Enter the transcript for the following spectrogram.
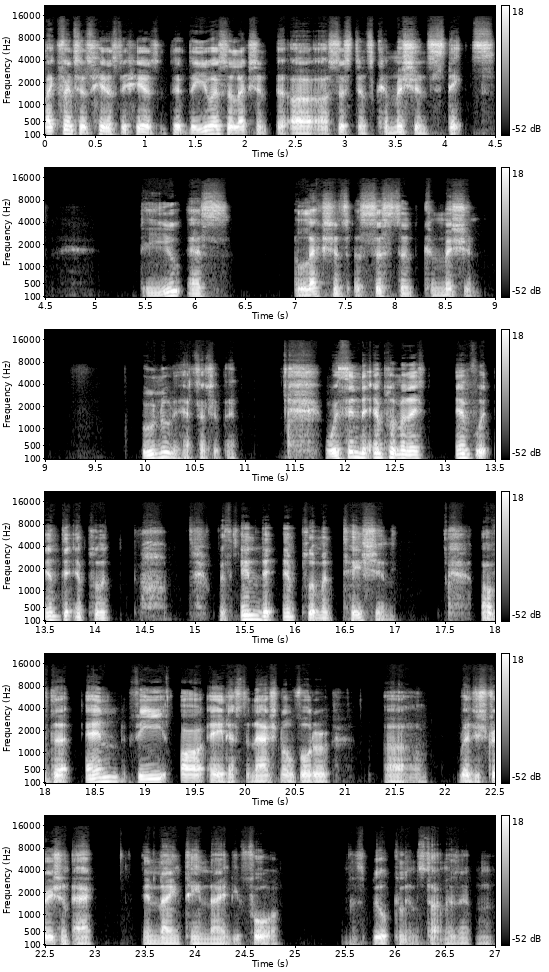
like, for instance, here's the here's the, the U.S. Election uh, Assistance Commission states the U.S. Elections Assistant Commission. Who knew they had such a thing? Within the implementation, within the implement, within the implementation of the NVRA, that's the National Voter uh, Registration Act in 1994. That's Bill Clinton's time, isn't it? Mm.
